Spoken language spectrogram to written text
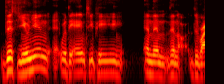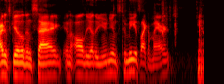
this union with the AMTP and then then the Writers Guild and SAG and all the other unions. To me, it's like a marriage. Yeah.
